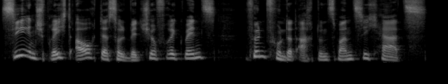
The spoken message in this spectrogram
Sie entspricht auch der Solvecchio-Frequenz 528 Hertz.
